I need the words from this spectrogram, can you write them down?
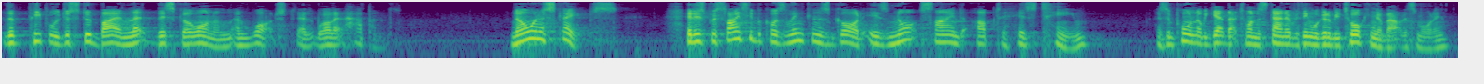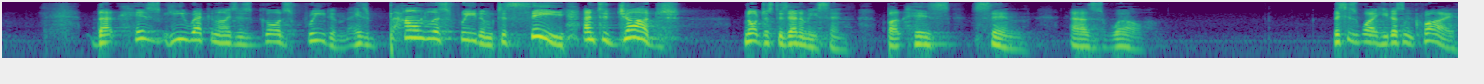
the people who just stood by and let this go on and, and watched while it happened. No one escapes. It is precisely because Lincoln's God is not signed up to his team. It's important that we get that to understand everything we're going to be talking about this morning. That his, he recognizes God's freedom, his boundless freedom to see and to judge not just his enemy's sin, but his sin as well. This is why he doesn't cry,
